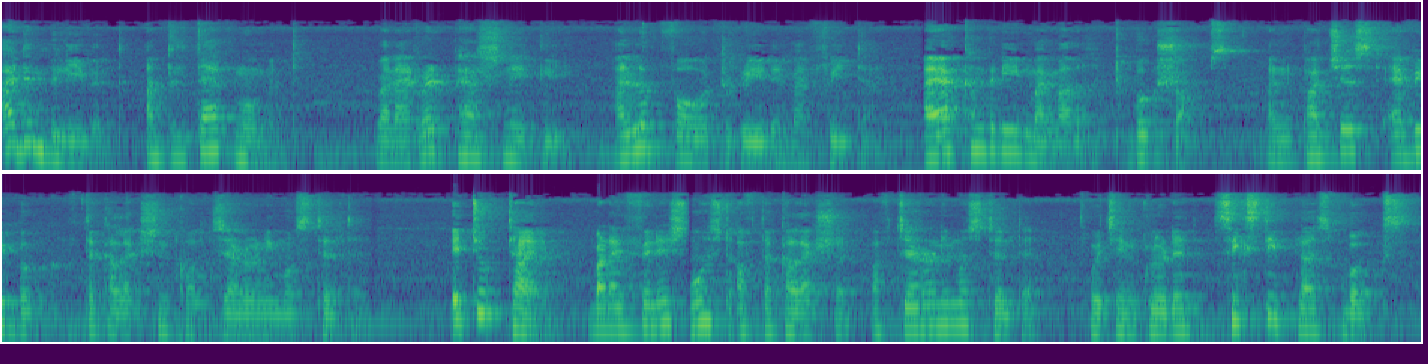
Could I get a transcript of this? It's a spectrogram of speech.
I didn't believe it until that moment when I read passionately and looked forward to read in my free time. I accompanied my mother to bookshops and purchased every book of the collection called Geronimo Stilton. It took time, but I finished most of the collection of Geronimo Stilton, which included 60 plus books.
